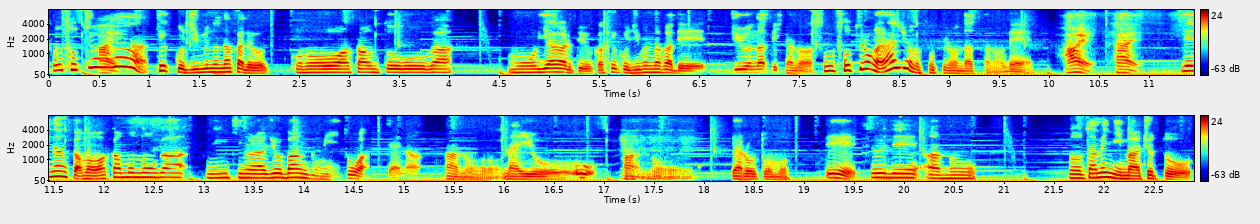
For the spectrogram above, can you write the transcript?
その卒論が結構自分の中ではこのアカウントが盛り上がるというか、結構自分の中で重要になってきたのは、その卒論がラジオの卒論だったので、はい。はい。で、なんかまあ若者が人気のラジオ番組とは、みたいな、あの、内容を、あの、うんやろうと思って、それで、あの、そのために、まあちょっと、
